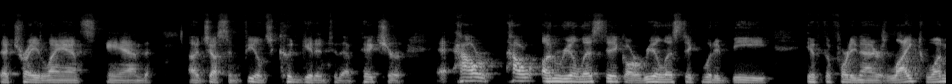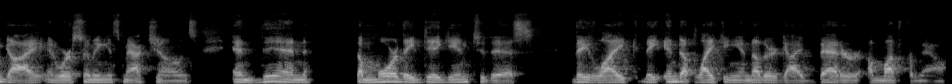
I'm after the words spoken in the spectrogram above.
that Trey Lance and uh, Justin Fields could get into that picture. How how unrealistic or realistic would it be if the 49ers liked one guy and we're assuming it's Mac Jones and then the more they dig into this they like they end up liking another guy better a month from now?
